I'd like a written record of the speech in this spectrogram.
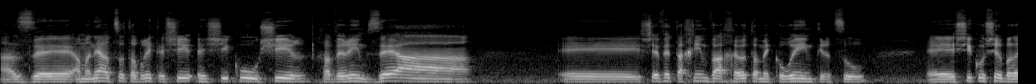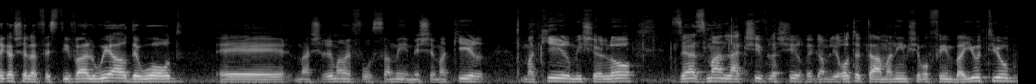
אז uh, אמני ארצות הברית השיקו שיר, חברים, זה השבט אה, אחים ואחיות המקורי, אם תרצו. אה, השיקו שיר ברגע של הפסטיבל We are the world, אה, מהשירים המפורסמים, מי שמכיר, מכיר, מי שלא, זה הזמן להקשיב לשיר וגם לראות את האמנים שמופיעים ביוטיוב.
